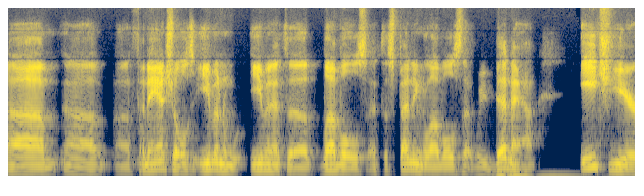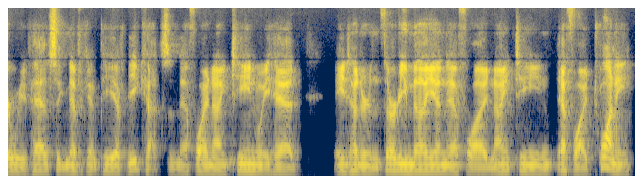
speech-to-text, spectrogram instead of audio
um, uh, uh, financials even even at the levels at the spending levels that we've been at each year we've had significant PFD cuts. In FY19 we had 830 million. FY19 FY20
